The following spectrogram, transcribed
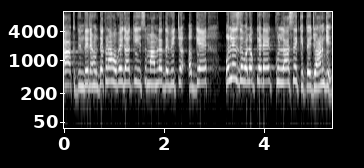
ਆਖ ਦਿੰਦੇ ਨੇ। ਹੁਣ ਦੇਖਣਾ ਹੋਵੇਗਾ ਕਿ ਇਸ ਮਾਮਲੇ ਦੇ ਵਿੱਚ ਅੱਗੇ ਪੁਲਿਸ ਦੇ ਵੱਲੋਂ ਕਿਹੜੇ ਖੁਲਾਸੇ ਕੀਤੇ ਜਾਣਗੇ।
